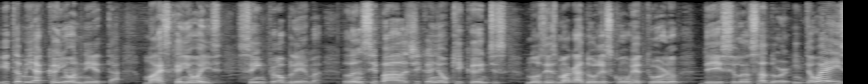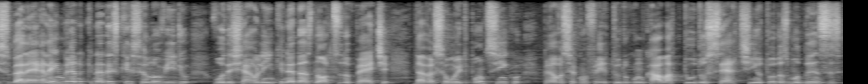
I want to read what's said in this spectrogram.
e também a canhoneta. Mais canhões? Sem problema. Lance balas de canhão quicantes nos esmagadores com o retorno desse lançador. Então é isso, galera. Lembrando que na descrição do vídeo vou deixar o link né, das notas do patch da versão 8.5 para você conferir tudo com calma, tudo certinho, todas as mudanças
